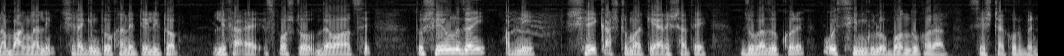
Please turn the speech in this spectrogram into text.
না বাংলালিংক সেটা কিন্তু ওখানে টেলিটক লেখা স্পষ্ট দেওয়া আছে। তো সেই অনুযায়ী আপনি সেই কাস্টমার কেয়ারের সাথে যোগাযোগ করে ওই সিমগুলো বন্ধ করার চেষ্টা করবেন।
